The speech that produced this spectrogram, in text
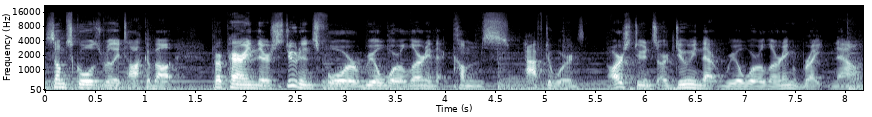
Some schools really talk about preparing their students for real world learning that comes afterwards. Our students are doing that real world learning right now.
